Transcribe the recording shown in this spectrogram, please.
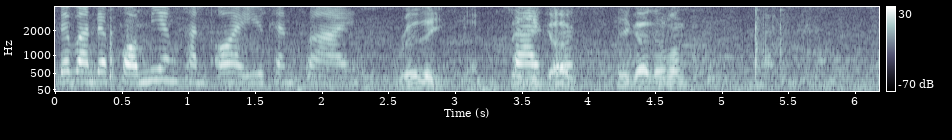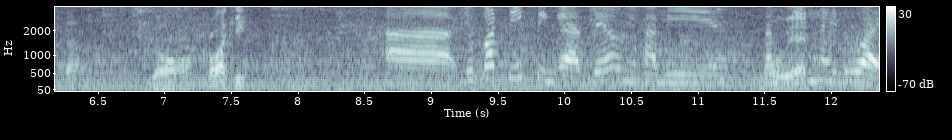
เดี๋ยววันเดี๋ยวขอเมี่ยงพันอ้อย you can try Really? Yeah. There you Try go. first. Here you go, little one. That- Oh, crikey. อ่า you got dipping as well นี่ค่ะมีน้ำ Oh, จิ้ม yes. ให้ด้วย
